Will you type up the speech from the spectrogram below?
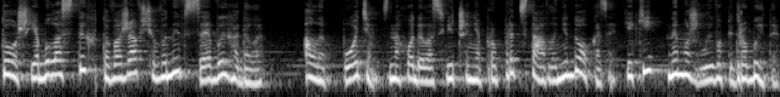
Тож я була з тих, хто вважав, що вони все вигадали. Але потім знаходила свідчення про представлені докази, які неможливо підробити.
